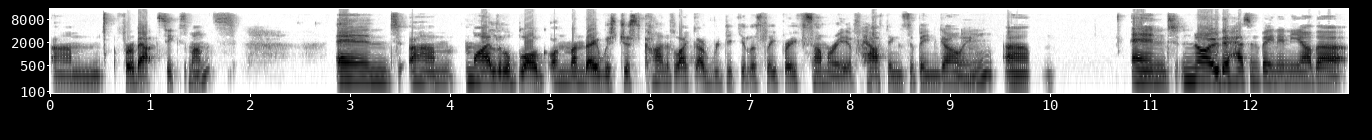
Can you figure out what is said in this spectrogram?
um, for about six months. And um, my little blog on Monday was just kind of like a ridiculously brief summary of how things have been going. Mm. Um, and no, there hasn't been any other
